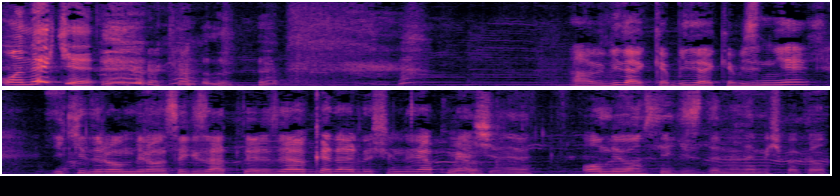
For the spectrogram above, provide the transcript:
O ne ki? Abi bir dakika bir dakika biz niye 2'dir 11 18 atlıyoruz ya o kadar da şimdi yapmayalım. Şimdi evet. 11-18'de ne demiş bakalım.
